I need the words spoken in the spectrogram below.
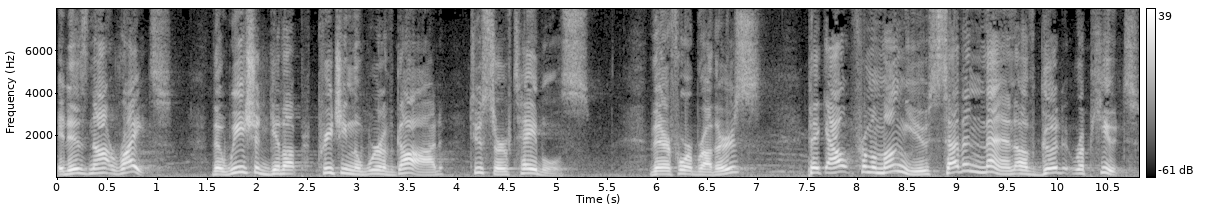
It is not right that we should give up preaching the word of God to serve tables. Therefore, brothers, pick out from among you seven men of good repute,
